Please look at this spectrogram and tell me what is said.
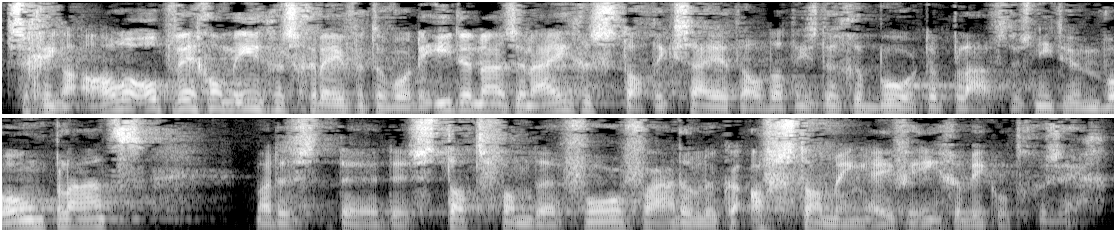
Ze gingen alle op weg om ingeschreven te worden, ieder naar zijn eigen stad. Ik zei het al, dat is de geboorteplaats. Dus niet hun woonplaats, maar dus de, de stad van de voorvaderlijke afstamming, even ingewikkeld gezegd.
